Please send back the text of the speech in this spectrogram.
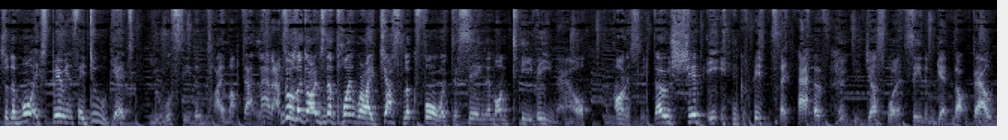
so the more experience they do get, you will see them climb up that ladder. It's also gotten to the point where I just look forward to seeing them on TV now. Honestly, those shib eating grins they have, you just want to see them get knocked out.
